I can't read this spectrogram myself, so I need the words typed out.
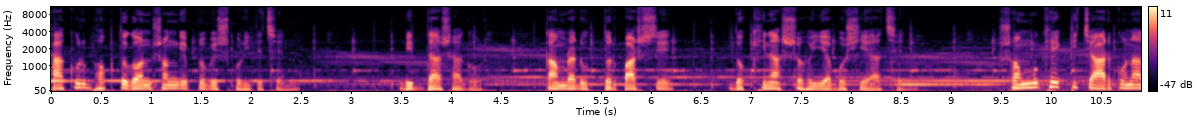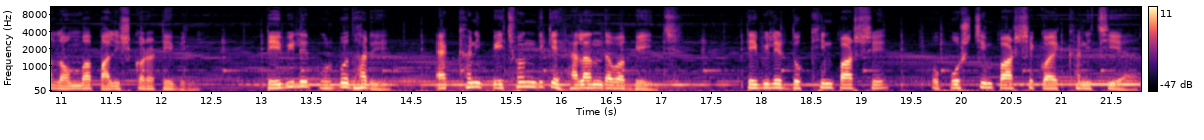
ঠাকুর ভক্তগণ সঙ্গে প্রবেশ করিতেছেন। বিদ্যাসাগর কামরার উত্তর পার্শ্বে দক্ষিণাস্য হইয়া বসিয়া আছেন। সম্মুখে একটি চারকোনা লম্বা পালিশ করা টেবিল। টেবিলের পূর্বধারে একখানি পেছন দিকে হেলান দেওয়া বেঞ্চ। টেবিলের দক্ষিণ পার্শ্বে ও পশ্চিম পার্শ্বে কয়েকখানি চেয়ার।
